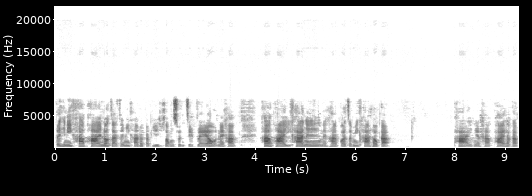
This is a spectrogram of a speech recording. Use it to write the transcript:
แต่ทีนี้ค่าพายนอกจากจะมีค่าเท่ากับยี่สิบสองส่วนเจ็ดแล้วนะครับ ค่าพายอีกค่าหนึ่งนะครับ ก็จะมีค่าเท่ากับพายเนี่ยครับพายเท่ากับ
